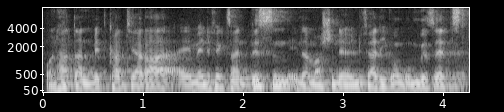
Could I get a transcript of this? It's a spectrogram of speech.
und hat dann mit Caterra im Endeffekt sein Wissen in der maschinellen Fertigung umgesetzt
